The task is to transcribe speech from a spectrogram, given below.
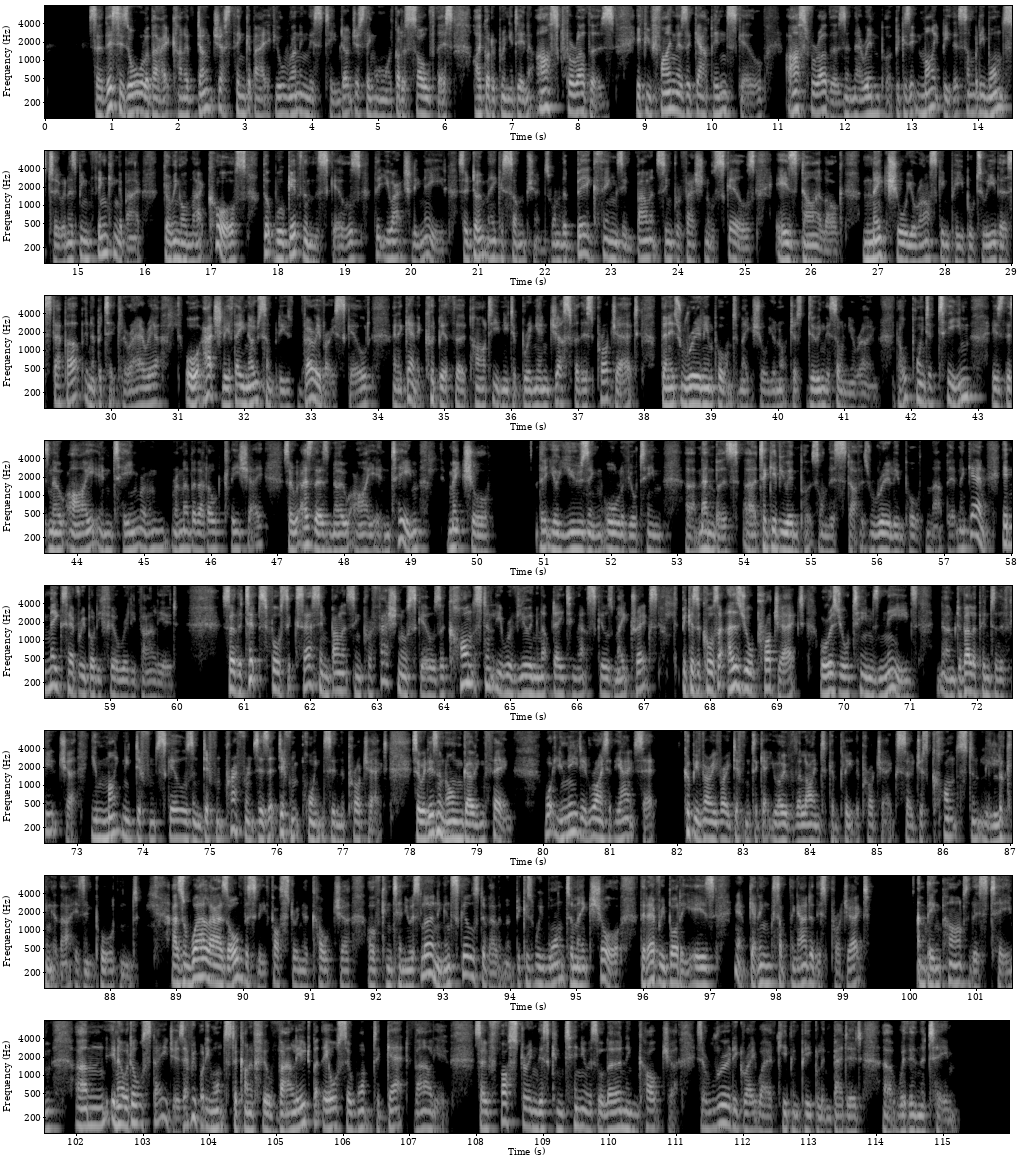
So this is all about kind of don't just think about if you're running this team, don't just think, oh, I've got to solve this, I've got to bring it in. Ask for others. If you find there's a gap in skill, ask for others and their input because it might be that somebody wants to and has been thinking about going on that course that will give them the skills that you actually need. So don't make assumptions. One of the big things in balancing professional skills is dialogue. Make sure you're asking people to either step up in a particular area or actually, if they know somebody who's very, very skilled, and again, it could be a third party you need to bring in just for this project, then it's really important to make sure you're not just doing this on on your own. The whole point of team is there's no I in team. Remember that old cliche? So, as there's no I in team, make sure that you're using all of your team uh, members uh, to give you inputs on this stuff. It's really important that bit. And again, it makes everybody feel really valued. So, the tips for success in balancing professional skills are constantly reviewing and updating that skills matrix. Because, of course, as your project or as your team's needs um, develop into the future, you might need different skills and different preferences at different points in the project. So, it is an ongoing thing. What you needed right at the outset could be very, very different to get you over the line to complete the project. So just constantly looking at that is important, as well as obviously fostering a culture of continuous learning and skills development, because we want to make sure that everybody is, you know, getting something out of this project and being part of this team, um, you know, at all stages. Everybody wants to kind of feel valued, but they also want to get value. So, fostering this continuous learning culture is a really great way of keeping people embedded uh, within the team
